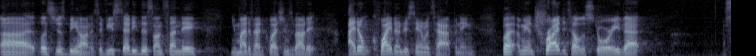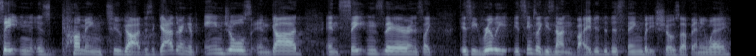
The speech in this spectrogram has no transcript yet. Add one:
Uh, let's just be honest. If you studied this on Sunday, you might have had questions about it. I don't quite understand what's happening, but I'm going to try to tell the story that Satan is coming to God. There's a gathering of angels and God, and Satan's there, and it's like, is he really? It seems like he's not invited to this thing, but he shows up anyway,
